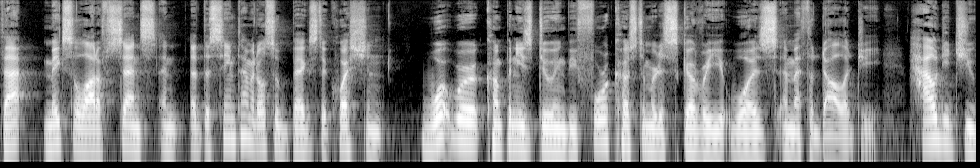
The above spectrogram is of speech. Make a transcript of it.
That makes a lot of sense. And at the same time, it also begs the question what were companies doing before customer discovery was a methodology? How did you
